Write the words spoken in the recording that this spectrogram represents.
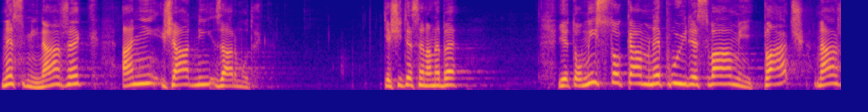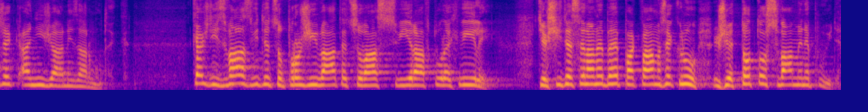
nesmí nářek, ani žádný zármutek. Těšíte se na nebe? Je to místo, kam nepůjde s vámi pláč, nářek, ani žádný zármutek. Každý z vás víte, co prožíváte, co vás svírá v tuhle chvíli. Těšíte se na nebe, pak vám řeknu, že toto s vámi nepůjde.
